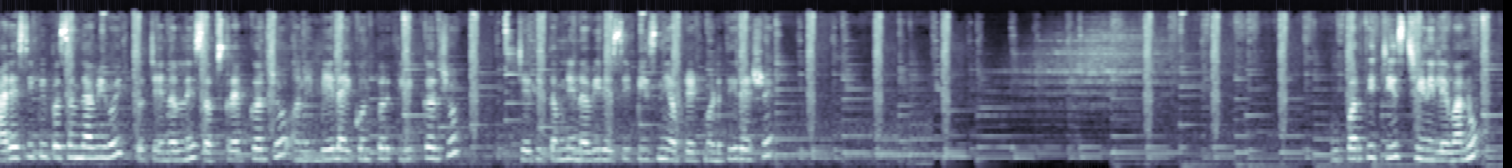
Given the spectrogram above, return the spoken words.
આ રેસીપી પસંદ આવી હોય તો ચેનલને સબસ્ક્રાઈબ કરજો અને બેલ આઇકોન પર ક્લિક કરજો, જેથી તમને નવી રેસીપીઝની અપડેટ મળતી રહેશે. ઉપરથી ચીઝ છીણી લેવાનું.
